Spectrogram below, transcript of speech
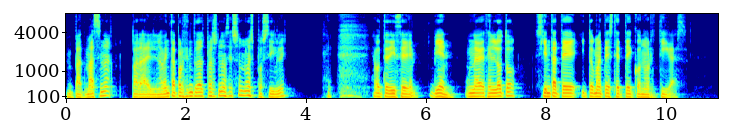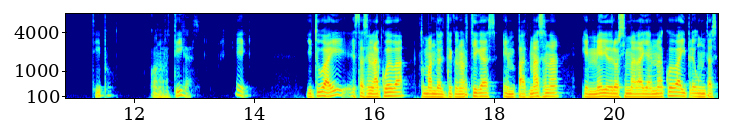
en Padmasana, para el 90% de las personas eso no es posible. O te dice, bien, una vez en loto, siéntate y tómate este té con ortigas. Tipo, con ortigas. Y tú ahí estás en la cueva tomando el té con ortigas, en Padmasana, en medio de los Himalayas en una cueva y preguntas,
